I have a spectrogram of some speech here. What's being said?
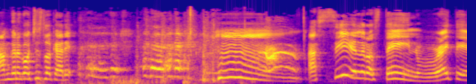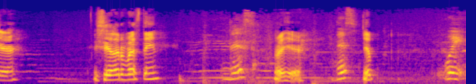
I'm gonna go just look at it. Hmm, I see a little stain right there. You see a little red stain? this. Right here. This. Yep. Wait.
